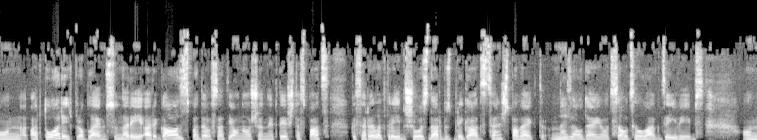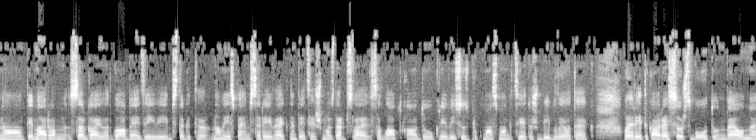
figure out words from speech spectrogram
Un ar to arī ir problēmas, un arī ar gāzes padevas atjaunošanu ir tieši tas pats, kas ar elektrību šos darbus brigādes cenšas paveikt, nezaudējot savu cilvēku dzīvības. Un, piemēram, sargājot glābēju dzīvības, tagad nav iespējams arī veikt nepieciešamos darbus, lai saglābtu kādu Krievijas uzbrukumā smagi cietušu bibliotēku. Lai arī tā kā resursi būtu un vēlme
